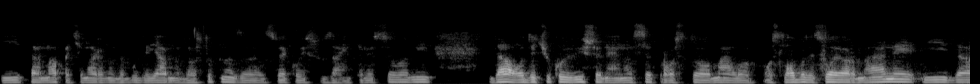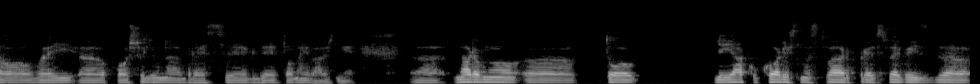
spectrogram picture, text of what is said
i ta mapa će naravno da bude javno dostupna za sve koji su zainteresovani da odeću koju više ne nose prosto malo oslobode svoje ormane i da ovaj uh, pošalju na adrese gde je to najvažnije. Naravno, to je jako korisna stvar, pre svega iz da,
